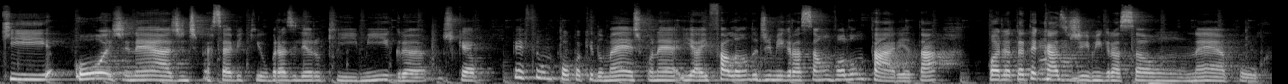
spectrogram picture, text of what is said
que hoje, né, a gente percebe que o brasileiro que migra, acho que é perfil um pouco aqui do México, né, e aí falando de imigração voluntária, tá? Pode até ter casos de imigração, né, por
